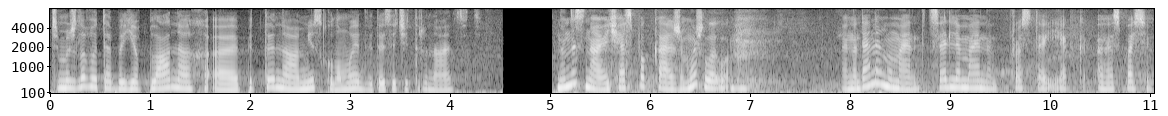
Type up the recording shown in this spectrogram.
Чи можливо у тебе є в планах е, піти на міс Коломиї 2013? Ну не знаю, час покаже, можливо. На даний момент це для мене просто як е, спосіб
